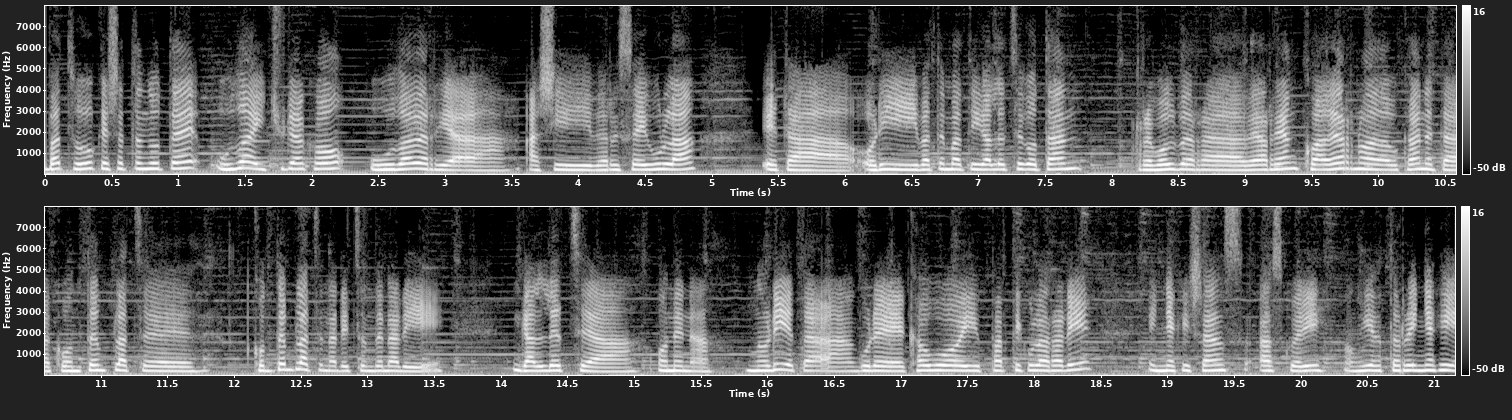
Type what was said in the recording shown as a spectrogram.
Batzuk esaten dute uda itxurako udaberria hasi berri zaigula eta hori baten bati galdetzekotan revolverra beharrean kuadernoa daukan eta kontemplatze kontemplatzen aritzen denari galdetzea onena. Nori eta gure cowboy partikularari Iñaki Sanz azkueri. Ongi etorri Iñaki.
